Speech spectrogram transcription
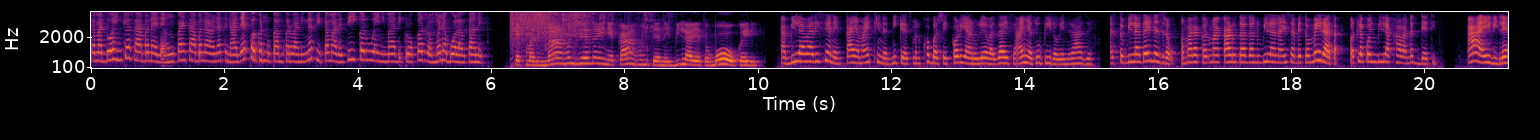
તમારે ડોહીને કે સા બનાવી દે? હું કાંઈ સા બનાવવા નથી ને ઘરનું કામ કરવાની નથી. તમારે જી કરવું એની મા દીકરો કરજો મને બોલાવતા નહીં. એક મારી માં સમજે નહીં ને કા સમજે નહીં. બિલાએ તો બહુ કરી. આ બિલાવાળી છે ને કાયમ અહીંથી જ નીકળે મને ખબર છે કરિયાણું લેવા જાય છે. અહીંયા જ ઊભી રહો એને રાહે આજ તો બિલા દઈને જ રહું. અમારા ઘરમાં કાળુ દાદાનું બિલાના હિસાબે તો મર્યા હતા. એટલે કોઈ બિલા ખાવા નથી દેતી. આ એવી લે.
